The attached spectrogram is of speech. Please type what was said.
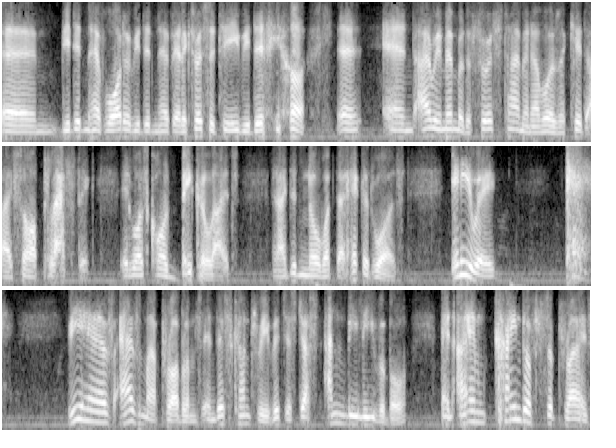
Um, we didn't have water, we didn't have electricity, we did, you know, uh, and I remember the first time when I was a kid, I saw plastic. It was called Bakelite, and I didn't know what the heck it was. Anyway, we have asthma problems in this country, which is just unbelievable. And I am kind of surprised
